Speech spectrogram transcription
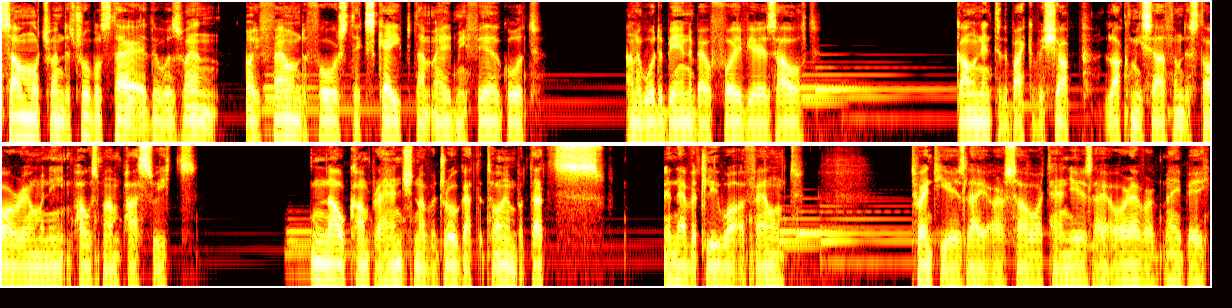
so much when the trouble started, it was when I found a forced escape that made me feel good. And I would have been about five years old. Going into the back of a shop, locking myself in the storeroom and eating Postman Pat sweets. No comprehension of a drug at the time, but that's inevitably what I found 20 years later or so, or 10 years later, or whatever it may be.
